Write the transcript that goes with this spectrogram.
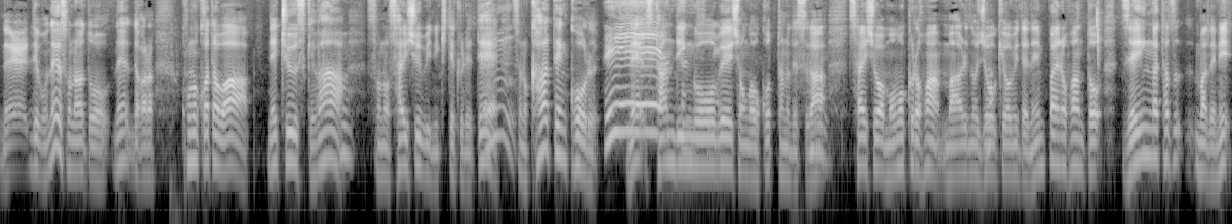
ね、でもね、その後ね、だから、この方は、ね、中介は、その最終日に来てくれて、そのカーテンコール、へー。ね、スタンディングオベーションが起こったのですが、最初はももクロファン、周りの状況を見て年配のファンと全員が立つまでに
